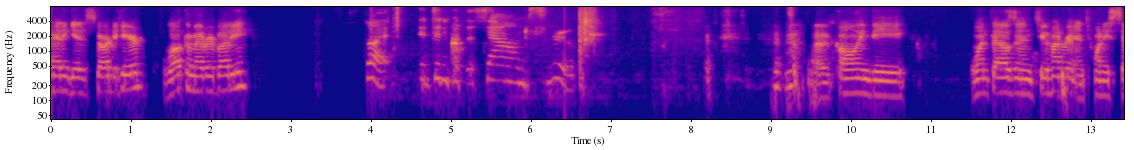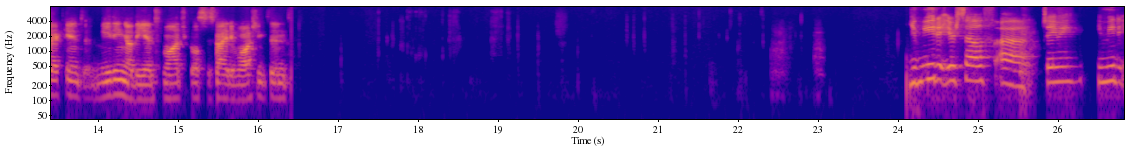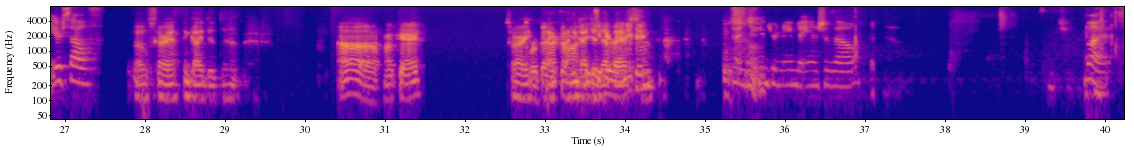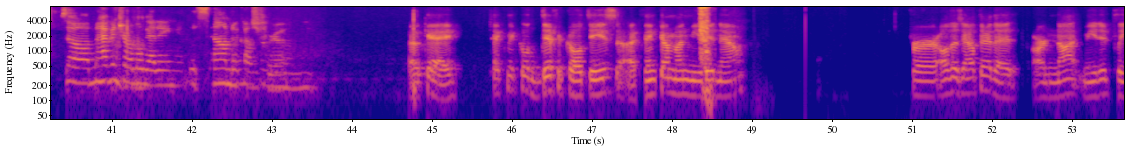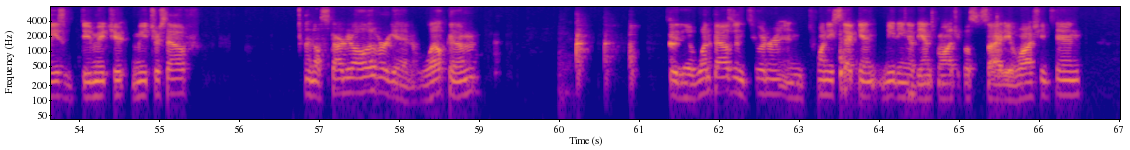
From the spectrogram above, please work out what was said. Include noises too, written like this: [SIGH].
ahead and get it started here. Welcome everybody. But it didn't put the sound through. [LAUGHS] I'm calling the 1222nd meeting of the Entomological Society of Washington. You muted yourself, uh, Jamie. You muted yourself. Oh, sorry. I think I did that. Oh, okay. Sorry. We're back I, on. I think I Did did, you hear anything? I changed your name to Ann Chazelle. But so I'm having trouble getting the sound to come through. Okay. Technical difficulties. I think I'm unmuted now. For all those out there that are not muted, please do mute, your, mute yourself. And I'll start it all over again. Welcome to the 1222nd meeting of the Entomological Society of Washington.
